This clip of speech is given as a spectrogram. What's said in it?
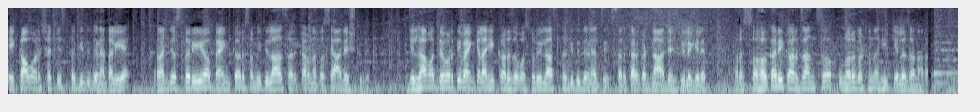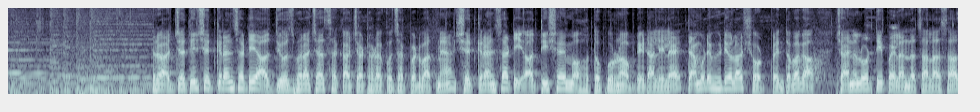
एका वर्षाची स्थगिती देण्यात आली आहे. राज्यस्तरीय बँकर समितीला सरकारनं तसे आदेश दिले. जिल्हा मध्यवर्ती बँकेलाही कर्ज वसुलीला स्थगिती देण्याचे सरकारकडनं आदेश दिले गेलेत. तर सहकारी कर्जांचं पुनर्गठनही केलं जाणार आहे. राज्यातील शेतकऱ्यांसाठी आज दिवसभराच्या सकाळच्या ठळक व झटपट बातम्या. शेतकऱ्यांसाठी अतिशय महत्त्वपूर्ण अपडेट आलेला आहे. त्यामुळे व्हिडिओला शॉर्टपर्यंत बघा. चॅनलवरती पहिल्यांदा आला असाल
